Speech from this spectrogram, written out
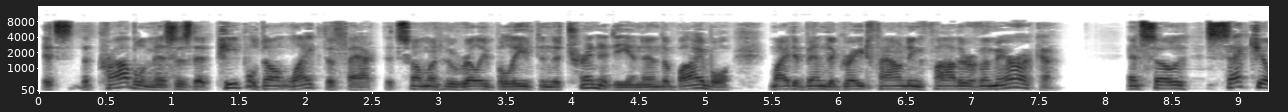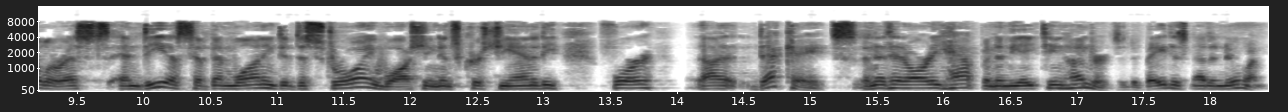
It's the problem is, is that people don't like the fact that someone who really believed in the Trinity and in the Bible might have been the great founding father of America. And so secularists and deists have been wanting to destroy Washington's Christianity for uh, decades. And it had already happened in the 1800s. The debate is not a new one.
